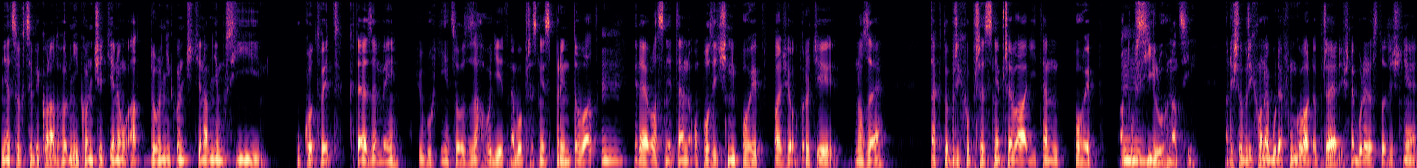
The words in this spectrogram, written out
něco chci vykonat horní končetinou a dolní končetina mě musí ukotvit k té zemi, ať budu chtít něco zahodit nebo přesně sprintovat, mm. kde je vlastně ten opoziční pohyb paže oproti noze, tak to břicho přesně převádí ten pohyb a tu mm. sílu hnací. A když to břicho nebude fungovat dobře, když nebude dostatečně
